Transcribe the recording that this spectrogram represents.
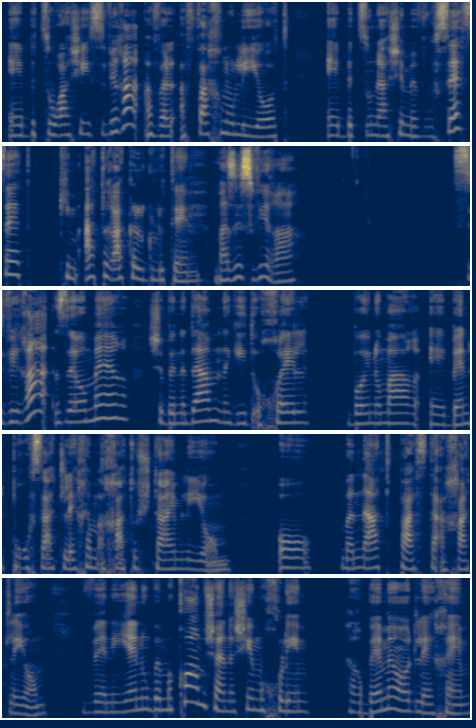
uh, בצורה שהיא סבירה, אבל הפכנו להיות uh, בתזונה שמבוססת כמעט רק על גלוטן. מה זה סבירה? סבירה זה אומר שבן אדם נגיד אוכל, בואי נאמר, אה, בין פרוסת לחם אחת או שתיים ליום, או מנת פסטה אחת ליום, ונהיינו במקום שאנשים אוכלים הרבה מאוד לחם,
